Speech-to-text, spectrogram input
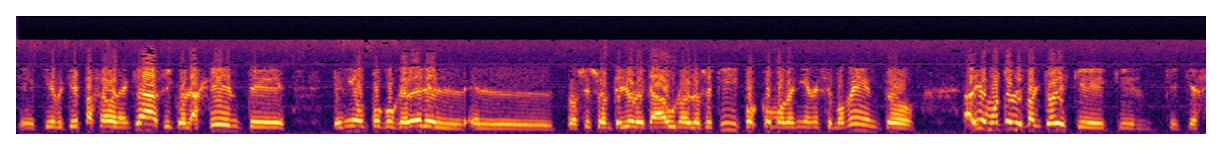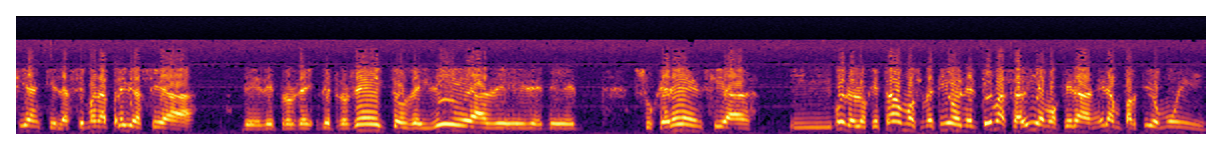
qué, qué, qué pasaba en el clásico, la gente, tenía un poco que ver el, el proceso anterior de cada uno de los equipos, cómo venía en ese momento. Había un montón de factores que, que, que- que hacían que la semana previa sea de, de, proye- de proyectos, de ideas, de, de- sugerencias. Y bueno, los que estábamos metidos en el tema sabíamos que eran, eran partidos muy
